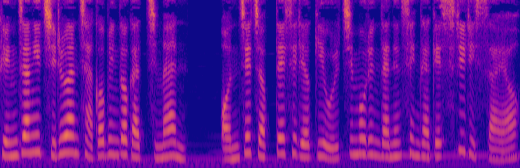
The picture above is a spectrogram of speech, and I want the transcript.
굉장히 지루한 작업인 것 같지만 언제 적대 세력이 올지 모른다는 생각에 스릴 있어요.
